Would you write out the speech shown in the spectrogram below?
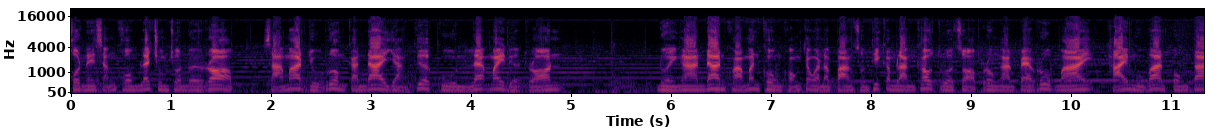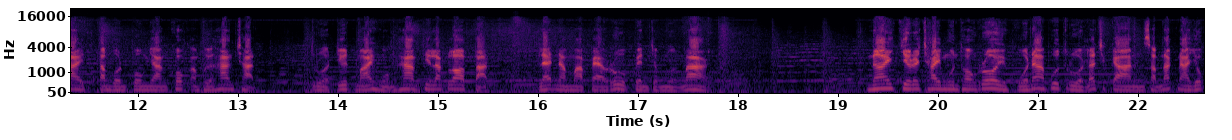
คนในสังคมและชุมชนโดยรอบ สามารถอยู่ร่วมกันได้อย่างเกื้อกูลและไม่เดือดร้อน หน่วยงานด้านความมั่นคงของจังหวัดลำปางส่วนที่กำลังเข้าตรวจสอบโรงงานแปรรูปไม้ท้ายหมู่บ้านปงใต้ตำบลปงยางคกอำเภอห้างฉัด ตรวจยึดไม้ห่วงห้ามที่ลักลอบตัด และนำมาแปรรูปเป็นจำนวนมากนายจิรชัยมูลทองโรยหัวหน้าผู้ตรวจราชการ สำนักนายก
